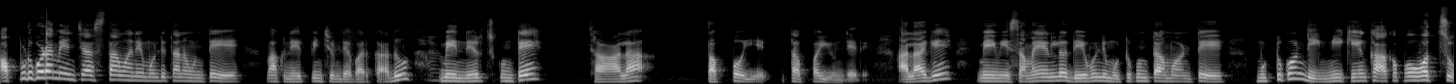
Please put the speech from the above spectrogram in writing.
అప్పుడు కూడా మేము చేస్తాం అనే మొండితనం ఉంటే మాకు నేర్పించి ఉండేవారు కాదు మేము నేర్చుకుంటే చాలా తప్పయ్యే తప్పయి ఉండేది అలాగే మేము ఈ సమయంలో దేవుణ్ణి ముట్టుకుంటాము అంటే ముట్టుకోండి మీకేం కాకపోవచ్చు.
